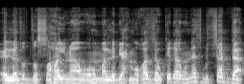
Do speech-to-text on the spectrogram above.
اللي ضد الصهاينة وهم اللي بيحموا غزة وكده. والناس بتصدق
